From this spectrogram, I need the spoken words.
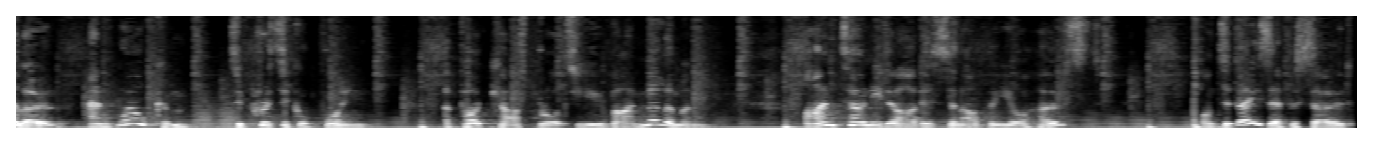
Hello, and welcome to Critical Point a podcast brought to you by Milliman. I'm Tony Dardis, and I'll be your host. On today's episode,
